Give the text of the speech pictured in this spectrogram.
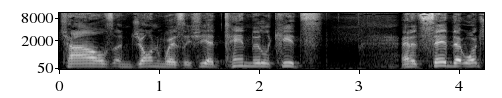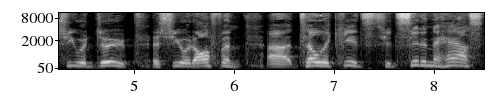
Charles and John Wesley, she had 10 little kids. And it said that what she would do is she would often uh, tell the kids, she'd sit in the house,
